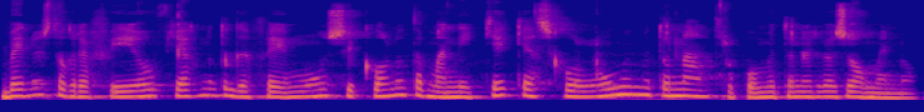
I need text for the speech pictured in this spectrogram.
Μπαίνω στο γραφείο, φτιάχνω τον καφέ μου, σηκώνω τα μανίκια και ασχολούμαι με τον άνθρωπο, με τον εργαζόμενο.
